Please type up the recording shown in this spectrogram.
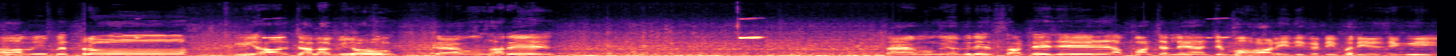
ਹਾਂ ਵੀ ਮਿੱਤਰੋ, ਕੀ ਹਾਲ ਚਾਲ ਆ ਵੀਰੋ? ਕਾਇਮ ਸਾਰੇ? ਟਾਈਮ ਹੋ ਗਿਆ ਵੀਰੇ 6:30 ਆਪਾਂ ਚੱਲੇ ਆਂ ਅੱਜ ਮਹਾਲੀ ਦੀ ਗੱਡੀ ਭਰੀ ਸੀਗੀ।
